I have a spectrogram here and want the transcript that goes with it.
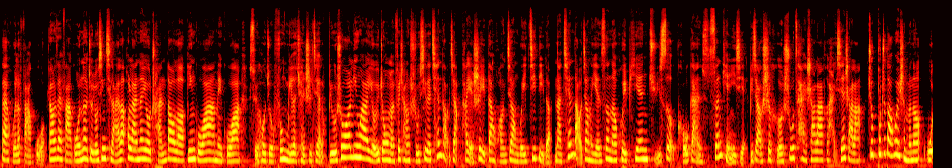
带回了法国，然后在法国呢就流行起来了。后来呢又传到了英国啊、美国啊，随后就风靡了全世界了。比如说，另外有一种我们非常熟悉的千岛酱，它也是以蛋黄酱为基底的。那千岛酱的颜色呢会偏橘色，口感酸甜一些，比较适合蔬菜沙拉和海鲜沙拉。就不知道为什么呢，我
